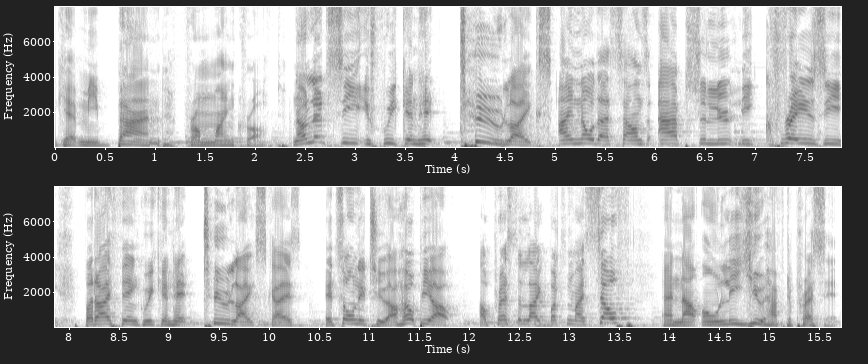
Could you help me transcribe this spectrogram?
get me banned from Minecraft. Now, let's see if we can hit two likes. I know that sounds absolutely crazy, but I think we can hit two likes, guys. It's only two. I'll help you out. I'll press the like button myself, and now only you have to press it.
